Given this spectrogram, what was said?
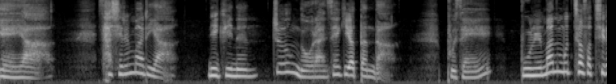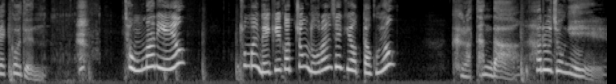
얘야, 사실은 말이야. 네 귀는 쭉 노란색이었단다. 붓에 물만 묻혀서 칠했거든. 정말이에요? 정말 내 귀가 쭉 노란색이었다고요? 그렇단다. 하루 종일.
